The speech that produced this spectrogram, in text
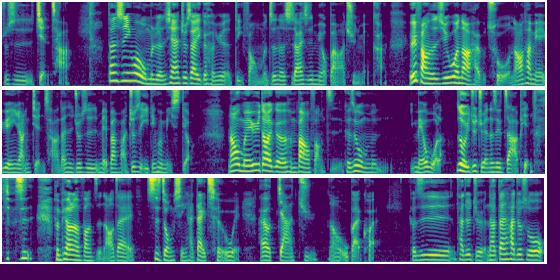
就是检查。但是因为我们人现在就在一个很远的地方，我们真的实在是没有办法去那边看。有些房子其实问到还不错，然后他们也愿意让你检查，但是就是没办法，就是一定会 miss 掉。然后我们遇到一个很棒的房子，可是我们。没有我了，肉鱼就觉得那是诈骗，就是很漂亮的房子，然后在市中心还带车位，还有家具，然后五百块。可是他就觉得，那但是他就说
